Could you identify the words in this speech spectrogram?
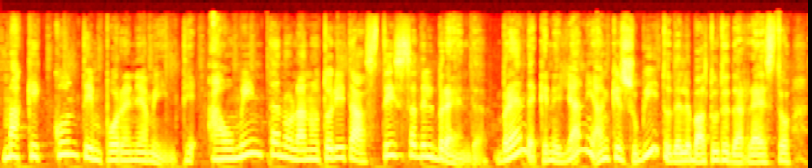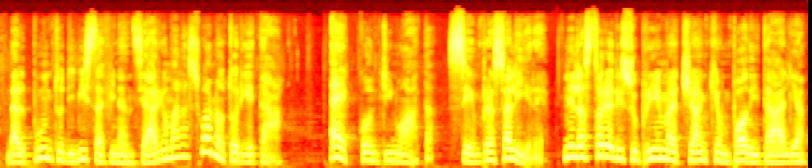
ma che contemporaneamente aumentano la notorietà stessa del brand. Brand che negli anni ha anche subito delle battute d'arresto dal punto di vista finanziario, ma la sua notorietà è continuata sempre a salire. Nella storia di Supreme c'è anche un po' d'Italia.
